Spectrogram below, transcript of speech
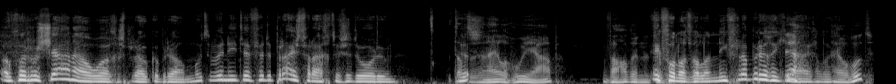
Over Rosciano eh, gesproken, Bram. Moeten we niet even de prijsvraag tussendoor doen? Dat Ja. is een hele goede Jaap. We hadden natuurlijk... Ik vond dat wel een infrabruggetje Ja, eigenlijk. Heel goed.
